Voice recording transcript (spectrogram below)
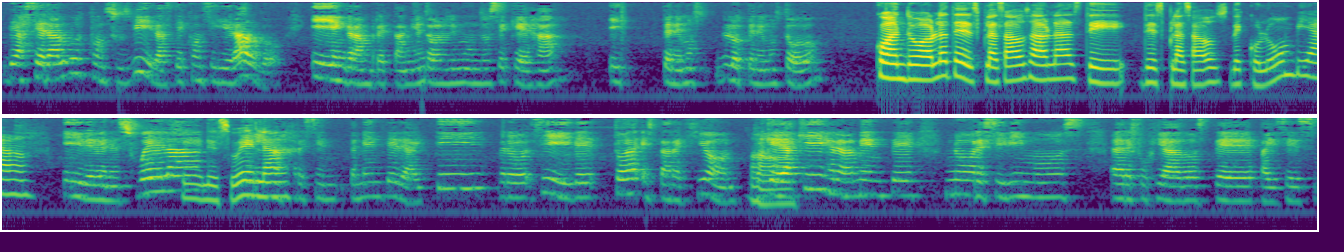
de hacer algo con sus vidas, de conseguir algo. Y en Gran Bretaña todo el mundo se queja y tenemos, lo tenemos todo. Cuando hablas de desplazados, hablas de desplazados de Colombia, y de Venezuela, Venezuela. Y recientemente de Haití, pero sí, de toda esta región, porque ah. aquí generalmente no recibimos eh, refugiados de países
